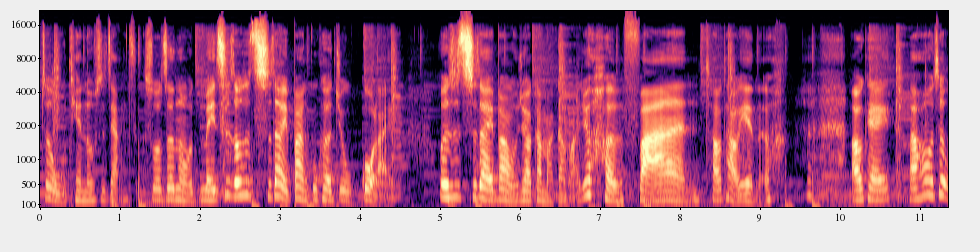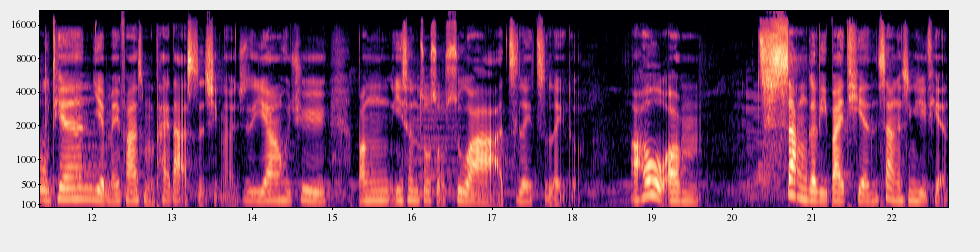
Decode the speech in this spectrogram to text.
这五天都是这样子。说真的，我每次都是吃到一半顾客就过来，或者是吃到一半我就要干嘛干嘛，就很烦，超讨厌的。OK，然后这五天也没发生什么太大的事情了，就是一样回去帮医生做手术啊之类之类的。然后嗯，上个礼拜天，上个星期天，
